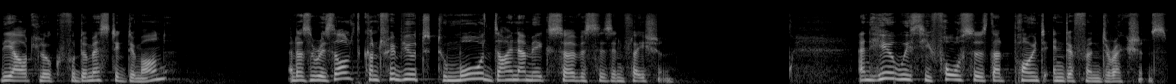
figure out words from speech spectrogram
the outlook for domestic demand and as a result contribute to more dynamic services inflation. And here we see forces that point in different directions.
